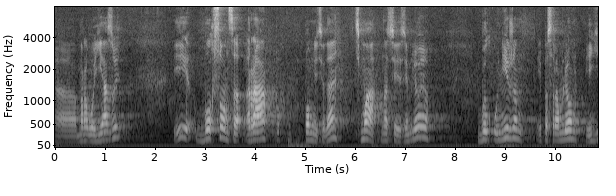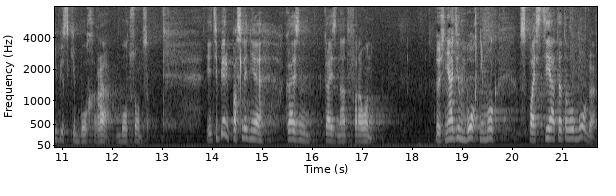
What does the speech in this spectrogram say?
моровой язвы, и бог солнца Ра, помните, да? Тьма над всей землей, был унижен и посрамлен египетский бог Ра, бог солнца. И теперь последняя казнь, казнь над фараоном. То есть ни один бог не мог спасти от этого бога.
